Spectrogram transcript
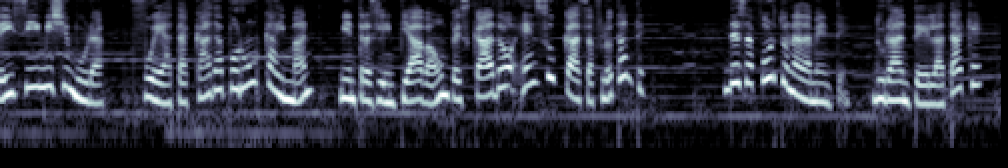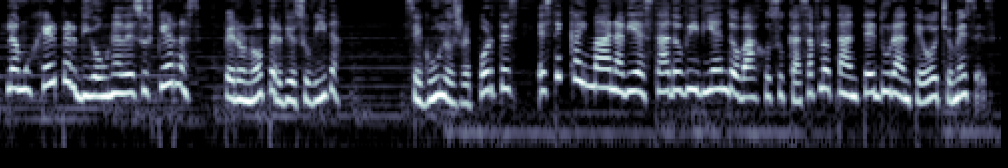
Daisy Mishimura fue atacada por un caimán mientras limpiaba un pescado en su casa flotante. Desafortunadamente, durante el ataque, la mujer perdió una de sus piernas, pero no perdió su vida. Según los reportes, este caimán había estado viviendo bajo su casa flotante durante ocho meses.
